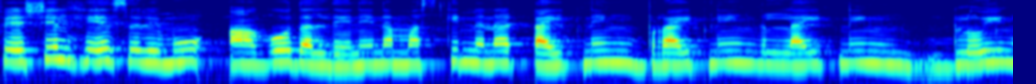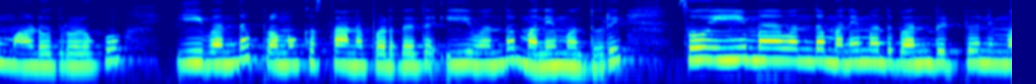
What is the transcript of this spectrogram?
ಫೇಶಿಯಲ್ ಹೇರ್ಸ್ ರಿಮೂವ್ ಆಗೋದಲ್ದೇನೆ ನಮ್ಮ ಸ್ಕಿನ್ನನ್ನು ಟೈಟ್ನಿಂಗ್, ಬ್ರೈಟ್ನಿಂಗ್, ಲೈಟ್ನಿಂಗ್, ಗ್ಲೋಯಿಂಗ್ ಮಾಡೋದ್ರೊಳಗೂ ಈ ಒಂದು ಪ್ರಮುಖ ಸ್ಥಾನ ಪಡೆದೈತೆ, ಈ ಒಂದು ಮನೆಮದ್ದು ರೀ. ಸೊ ಈ ಮ ಒಂದು ಮನೆಮದ್ದು ಬಂದುಬಿಟ್ಟು ನಿಮ್ಮ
